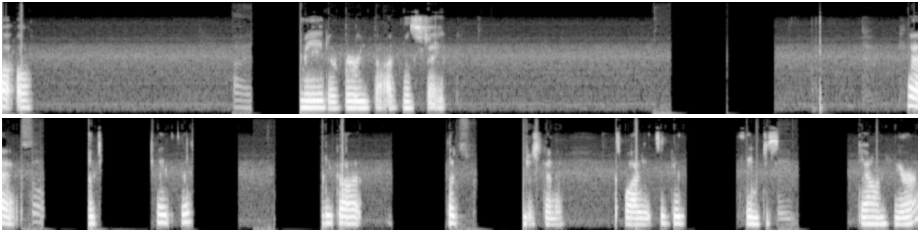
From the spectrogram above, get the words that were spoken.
Uh-oh. I made a very bad mistake. Okay, so take this. Already got the. I'm just gonna. That's why it's a good thing to save down here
